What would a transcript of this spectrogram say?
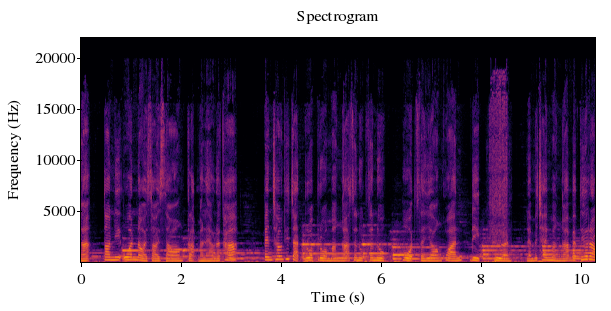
งะ ตอนนี้อ้วนหน่อยซอยสองกลับมาแล้วนะคะ เป็นช่องที่จัดรวบรวมมังงะสนุกสนุกโหดสยองขวัญดิบเถื่อน และไม่ใช่มังงะแบบที่เรา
